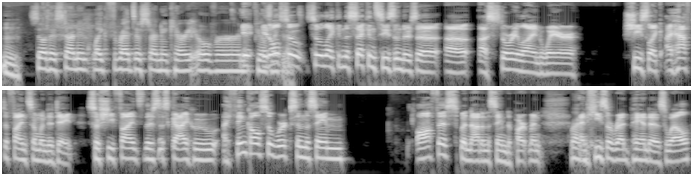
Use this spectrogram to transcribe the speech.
Mm. So they're starting, like threads are starting to carry over. And it, It, feels it like also that's- so like in the second season, there's a a, a storyline where she's like, I have to find someone to date. So she finds there's this guy who I think also works in the same office, but not in the same department. right. and he's a red panda as well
